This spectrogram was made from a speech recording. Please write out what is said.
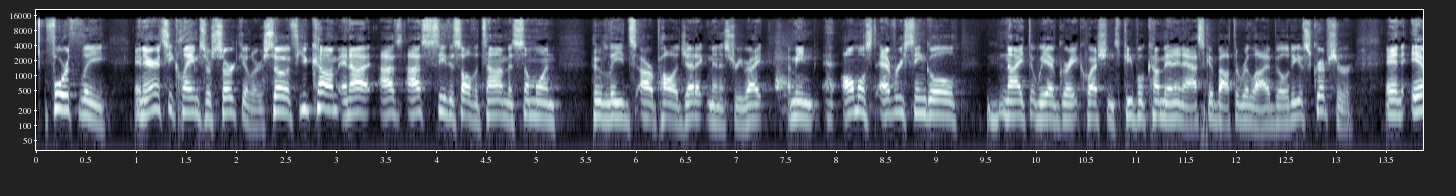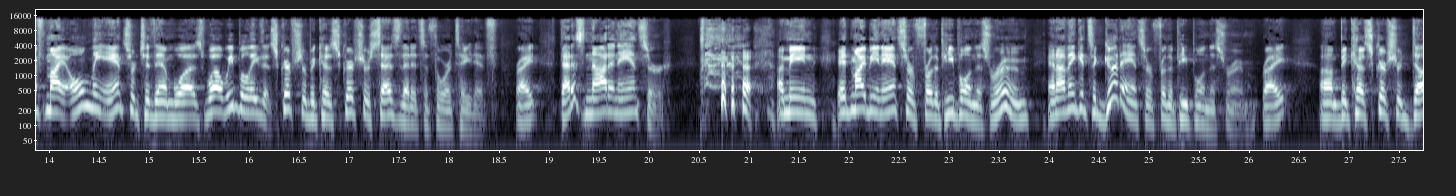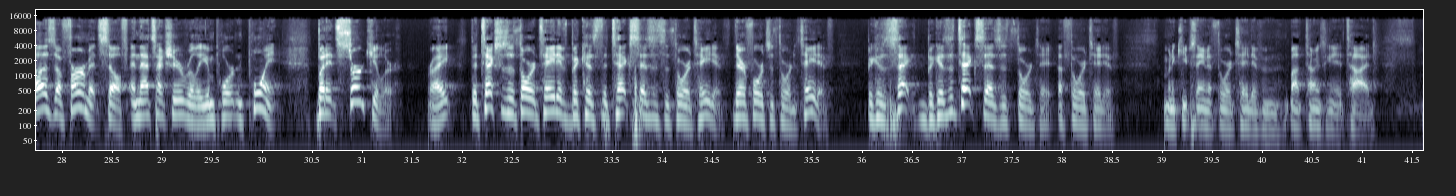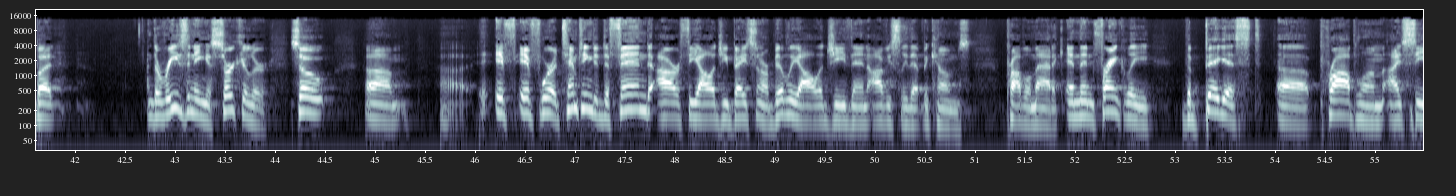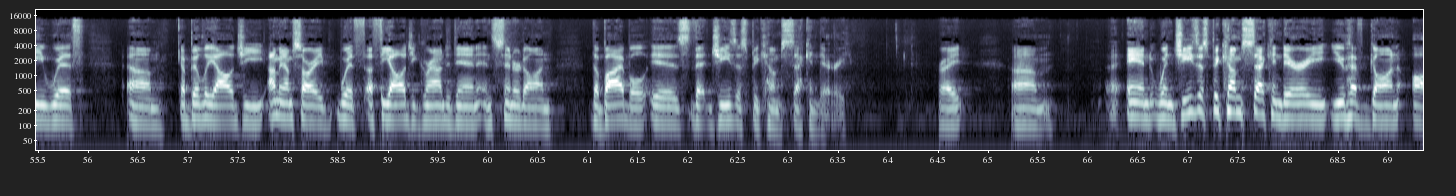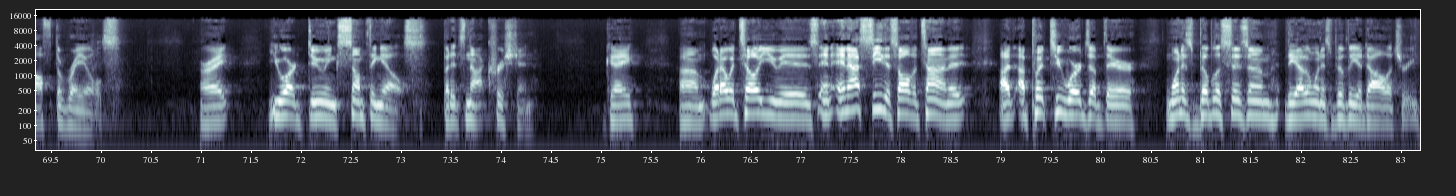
fourthly, inerrancy claims are circular. So if you come, and I, I, I see this all the time as someone who leads our apologetic ministry, right? I mean, almost every single night that we have great questions, people come in and ask about the reliability of Scripture. And if my only answer to them was, well, we believe that Scripture because Scripture says that it's authoritative, right? That is not an answer. I mean, it might be an answer for the people in this room, and I think it's a good answer for the people in this room, right? Um, because Scripture does affirm itself, and that's actually a really important point. But it's circular, right? The text is authoritative because the text says it's authoritative. Therefore, it's authoritative because the, text, because the text says it's authoritative. I'm going to keep saying authoritative, and my tongue's going to get tied. But the reasoning is circular. So, um, uh, if, if we're attempting to defend our theology based on our bibliology, then obviously that becomes problematic. And then, frankly, the biggest uh, problem I see with um, a bibliology, I mean, I'm sorry, with a theology grounded in and centered on the Bible is that Jesus becomes secondary, right? Um, and when Jesus becomes secondary, you have gone off the rails. All right? You are doing something else, but it's not Christian. Okay? Um, what I would tell you is, and, and I see this all the time, it, I, I, put two words up there. One is biblicism, the other one is bibliodolatry.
